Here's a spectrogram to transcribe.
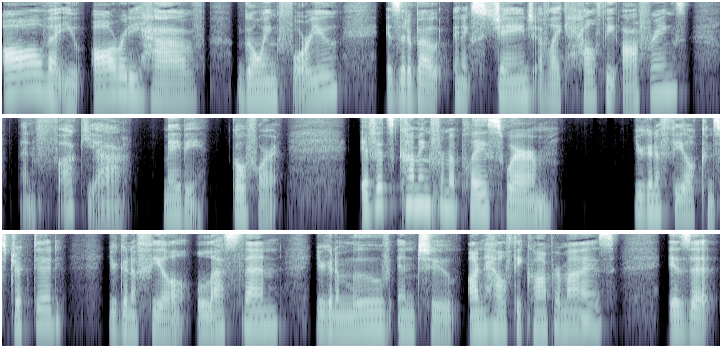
all that you already have going for you? Is it about an exchange of like healthy offerings? Then fuck yeah, maybe go for it. If it's coming from a place where you're going to feel constricted, you're going to feel less than, you're going to move into unhealthy compromise, is it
